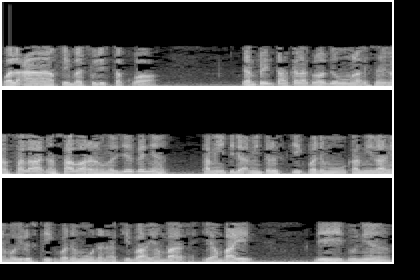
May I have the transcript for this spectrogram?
والعاقبة للتقوى dan perintahkanlah keluarga memulakan salat dan sabar dalam mengerjakannya kami tidak minta rezeki kepadamu, kamilah yang bagi rezeki kepadamu dan akibat yang baik yang baik di dunia.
